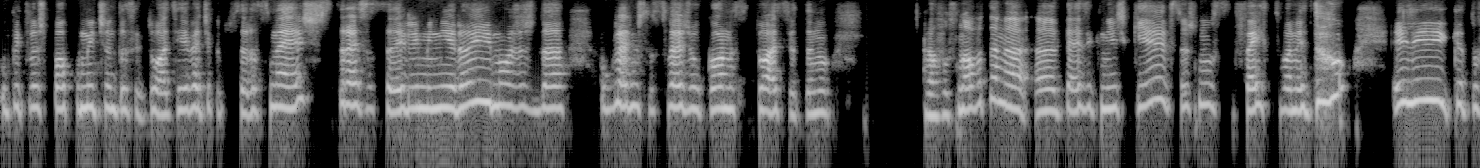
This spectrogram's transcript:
опитваш по-комичната ситуация и вече като се разсмееш, стресът се елиминира и можеш да погледнеш със свежо око на ситуацията. Но в основата на а, тези книжки е всъщност фействането или като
